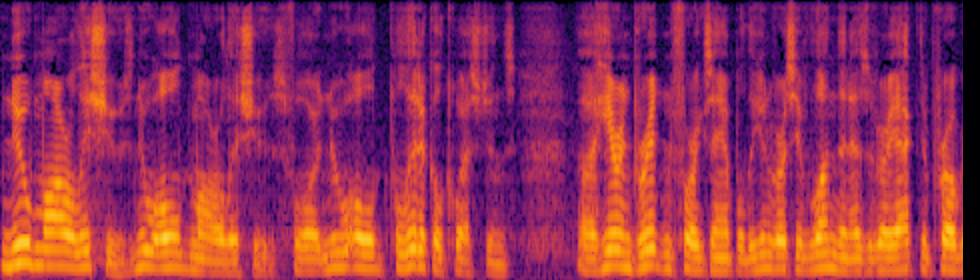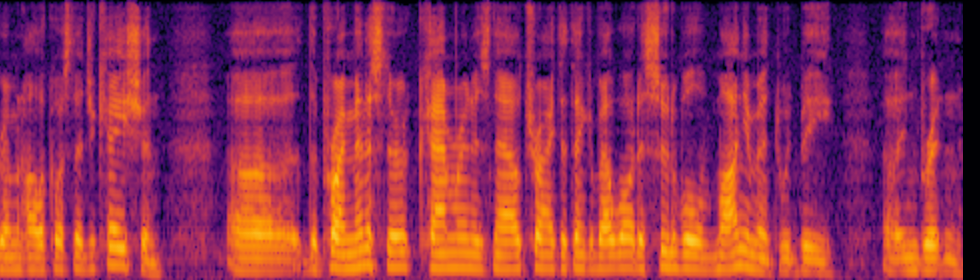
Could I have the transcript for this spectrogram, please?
new moral issues, new old moral issues, for new old political questions. Uh, here in Britain, for example, the University of London has a very active program in Holocaust education. Uh, the Prime Minister, Cameron, is now trying to think about what a suitable monument would be uh, in Britain.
